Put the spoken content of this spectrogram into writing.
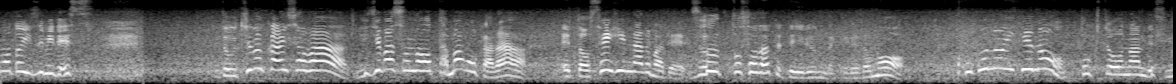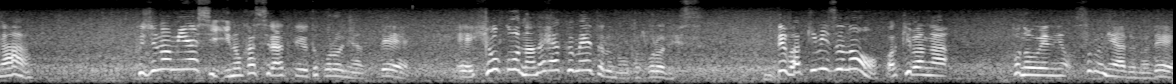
本泉です、えっと、うちの会社はニジマスの卵から、えっと、製品になるまでずっと育てているんだけれどもここの池の特徴なんですが富士宮市井の頭っていうところにあって、えー標高700メートルのところです。で湧き水の湧き場がこの上にすぐにあるので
